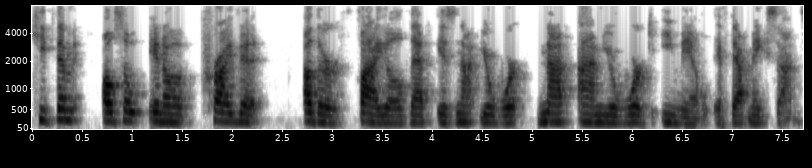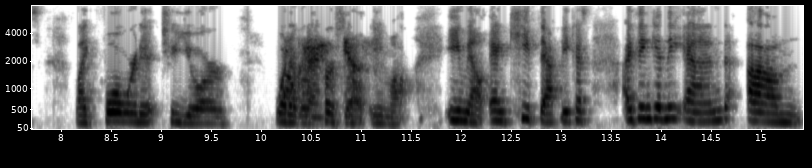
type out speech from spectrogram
keep them also in a private other file that is not your work not on your work email if that makes sense like forward it to your whatever Okay, personal yes. email email and keep that because i think in the end um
